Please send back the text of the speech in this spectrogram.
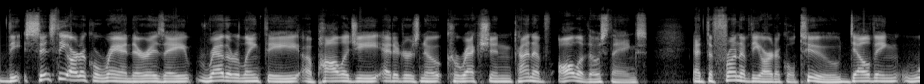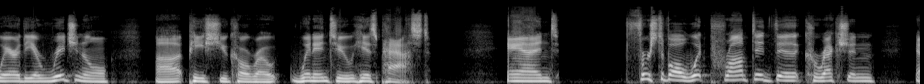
The, since the article ran, there is a rather lengthy apology, editor's note, correction, kind of all of those things at the front of the article, too, delving where the original uh, piece you co wrote went into his past. And first of all, what prompted the correction uh,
